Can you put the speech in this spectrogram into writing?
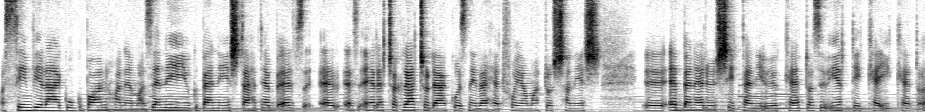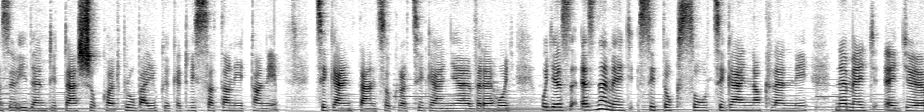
a színvilágukban, hanem a zenéjükben is, tehát ez, ez, erre csak rácsodálkozni lehet folyamatosan, és ebben erősíteni őket, az ő értékeiket, az ő identitásukat, próbáljuk őket visszatanítani cigánytáncokra, cigány nyelvre, hogy, hogy ez, ez nem egy szó cigánynak lenni, nem egy, egy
